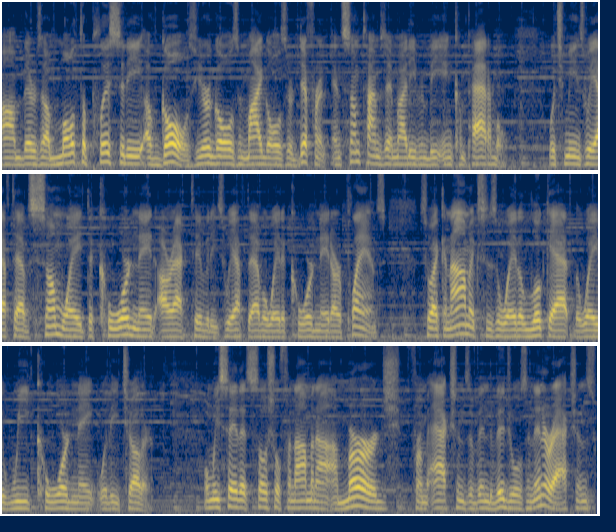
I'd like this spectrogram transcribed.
um, there's a multiplicity of goals. Your goals and my goals are different, and sometimes they might even be incompatible, which means we have to have some way to coordinate our activities. We have to have a way to coordinate our plans. So economics is a way to look at the way we coordinate with each other. When we say that social phenomena emerge from actions of individuals and interactions,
